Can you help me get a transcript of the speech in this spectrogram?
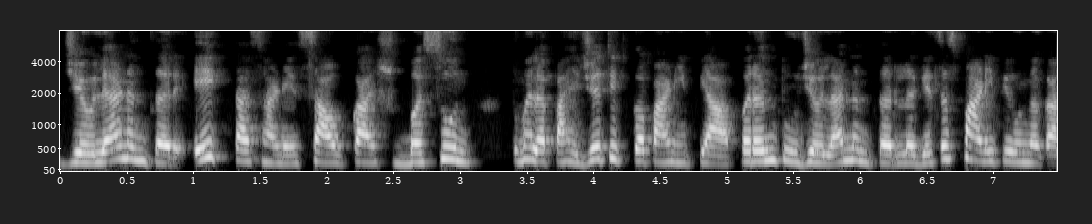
जेवल्यानंतर एक तासाने सावकाश बसून तुम्हाला पाहिजे तितकं पाणी प्या परंतु जेवल्यानंतर लगेचच पाणी पिऊ नका.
